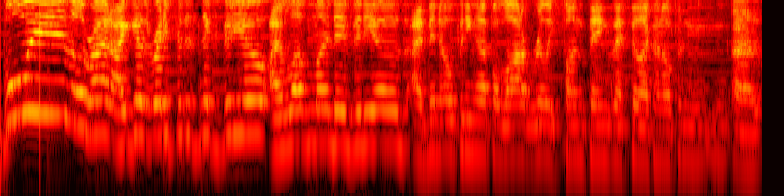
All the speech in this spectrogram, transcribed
Boys, alright, are you guys ready for this next video? I love Monday videos. I've been opening up a lot of really fun things I feel like on opening uh,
